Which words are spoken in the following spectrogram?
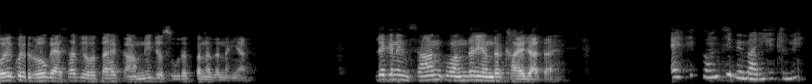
कोई कोई रोग ऐसा भी होता है कामनी जो सूरत पर नज़र नहीं आता। लेकिन इंसान को अंदर ही अंदर खाया जाता है। ऐसी कौन सी बीमारी है तुम्हें?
